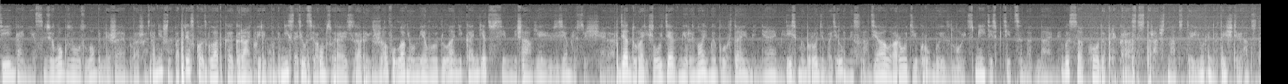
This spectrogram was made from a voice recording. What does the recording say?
день конец. Узелок за узлом, приближая блаженство. Конечно, потрескалась гладкая грань. Перепутан. Вниз катился ком своя из горы. Сжал фулак неумелую длань. И конец всем мечтам. Я их в землю свящаю. Рдя дураки, что уйдя в мир иной, мы блуждаем, меняем. Здесь мы бродим по делам меса. Идеал, орудие грубый и злой. Смейтесь, птицы над нами. Высоко да прекрасно стран. 16 июля 2019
